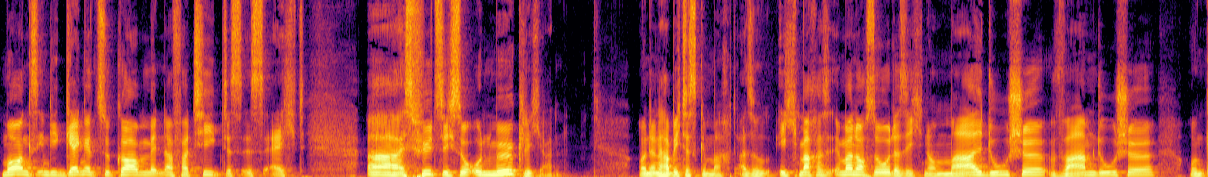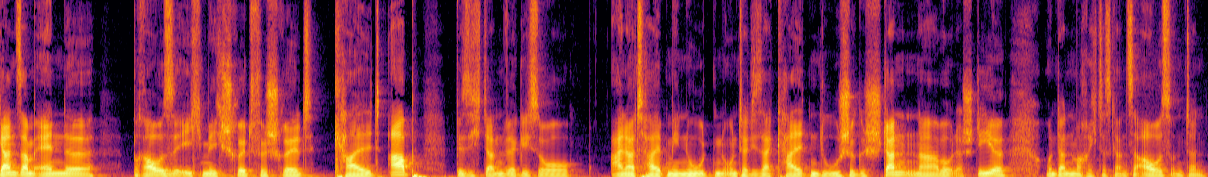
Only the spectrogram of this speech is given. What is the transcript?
morgens in die Gänge zu kommen mit einer Fatigue, das ist echt, ah, es fühlt sich so unmöglich an. Und dann habe ich das gemacht. Also ich mache es immer noch so, dass ich normal dusche, warm dusche und ganz am Ende brause ich mich Schritt für Schritt kalt ab, bis ich dann wirklich so eineinhalb Minuten unter dieser kalten Dusche gestanden habe oder stehe und dann mache ich das Ganze aus und dann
